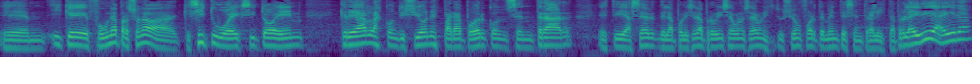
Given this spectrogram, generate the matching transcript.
eh, y que fue una persona que sí tuvo éxito en crear las condiciones para poder concentrar este, hacer de la Policía de la Provincia de Buenos Aires una institución fuertemente centralista. Pero la idea era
